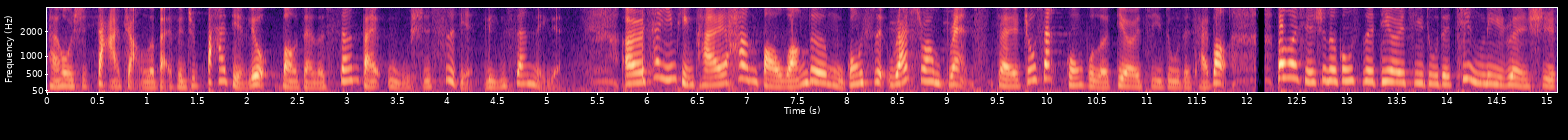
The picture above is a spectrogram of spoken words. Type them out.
盘后是大涨了百分之八点六，报在了三百五十四点零三美元。而餐饮品牌汉堡王的母公司 Restaurant Brands 在周三公布了第二季度的财报。报告显示呢，公司的第二季度的净利润是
